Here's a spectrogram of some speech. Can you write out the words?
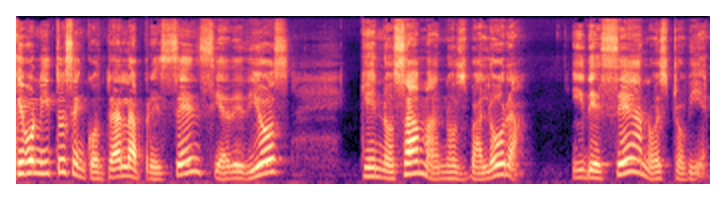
Qué bonito es encontrar la presencia de Dios que nos ama, nos valora y desea nuestro bien.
